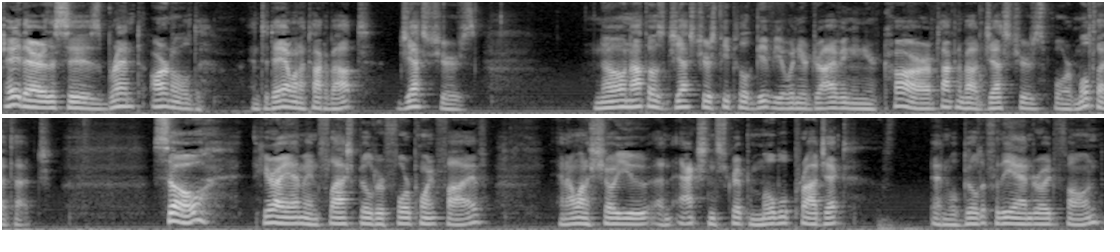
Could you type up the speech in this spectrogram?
Hey there, this is Brent Arnold, and today I want to talk about gestures. No, not those gestures people give you when you're driving in your car. I'm talking about gestures for multi-touch. So, here I am in Flash Builder 4.5, and I want to show you an ActionScript mobile project, and we'll build it for the Android phone.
